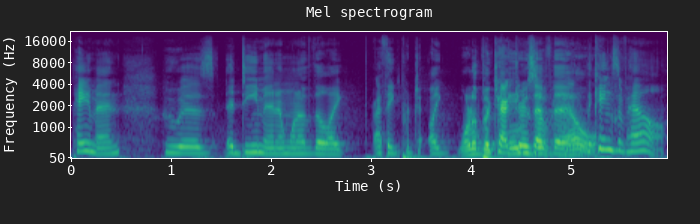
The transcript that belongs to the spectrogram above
Paimon, who is a demon and one of the like. I think prote- like One of the protectors kings of, of the hell. the kings of hell.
